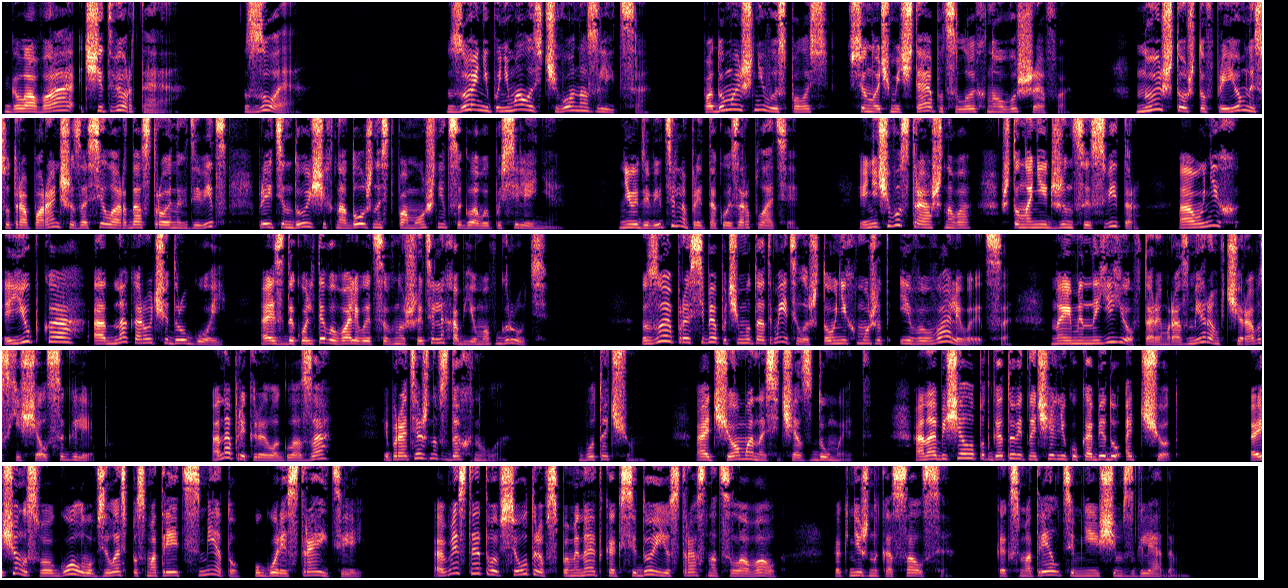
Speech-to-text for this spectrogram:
Глава четвертая. Зоя. Зоя не понимала, с чего она злится. Подумаешь, не выспалась, всю ночь мечтая о поцелуях нового шефа. Ну и что, что в приемной с утра пораньше засела орда стройных девиц, претендующих на должность помощницы главы поселения. Неудивительно при такой зарплате. И ничего страшного, что на ней джинсы и свитер, а у них юбка одна короче другой, а из декольте вываливается внушительных объемов грудь. Зоя про себя почему-то отметила, что у них, может, и вываливается, но именно ее вторым размером вчера восхищался Глеб. Она прикрыла глаза и протяжно вздохнула. Вот о чем. О чем она сейчас думает. Она обещала подготовить начальнику к обеду отчет, а еще на свою голову взялась посмотреть смету у горе-строителей. А вместо этого все утро вспоминает, как Седой ее страстно целовал, как нежно касался, как смотрел темнеющим взглядом.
